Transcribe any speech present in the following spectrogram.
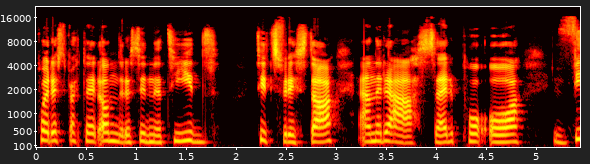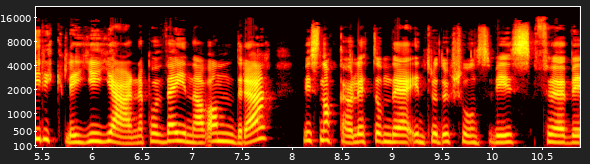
på å respektere andre sine tid, tidsfrister. En racer på å virkelig gi jernet på vegne av andre. Vi snakka jo litt om det introduksjonsvis før vi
